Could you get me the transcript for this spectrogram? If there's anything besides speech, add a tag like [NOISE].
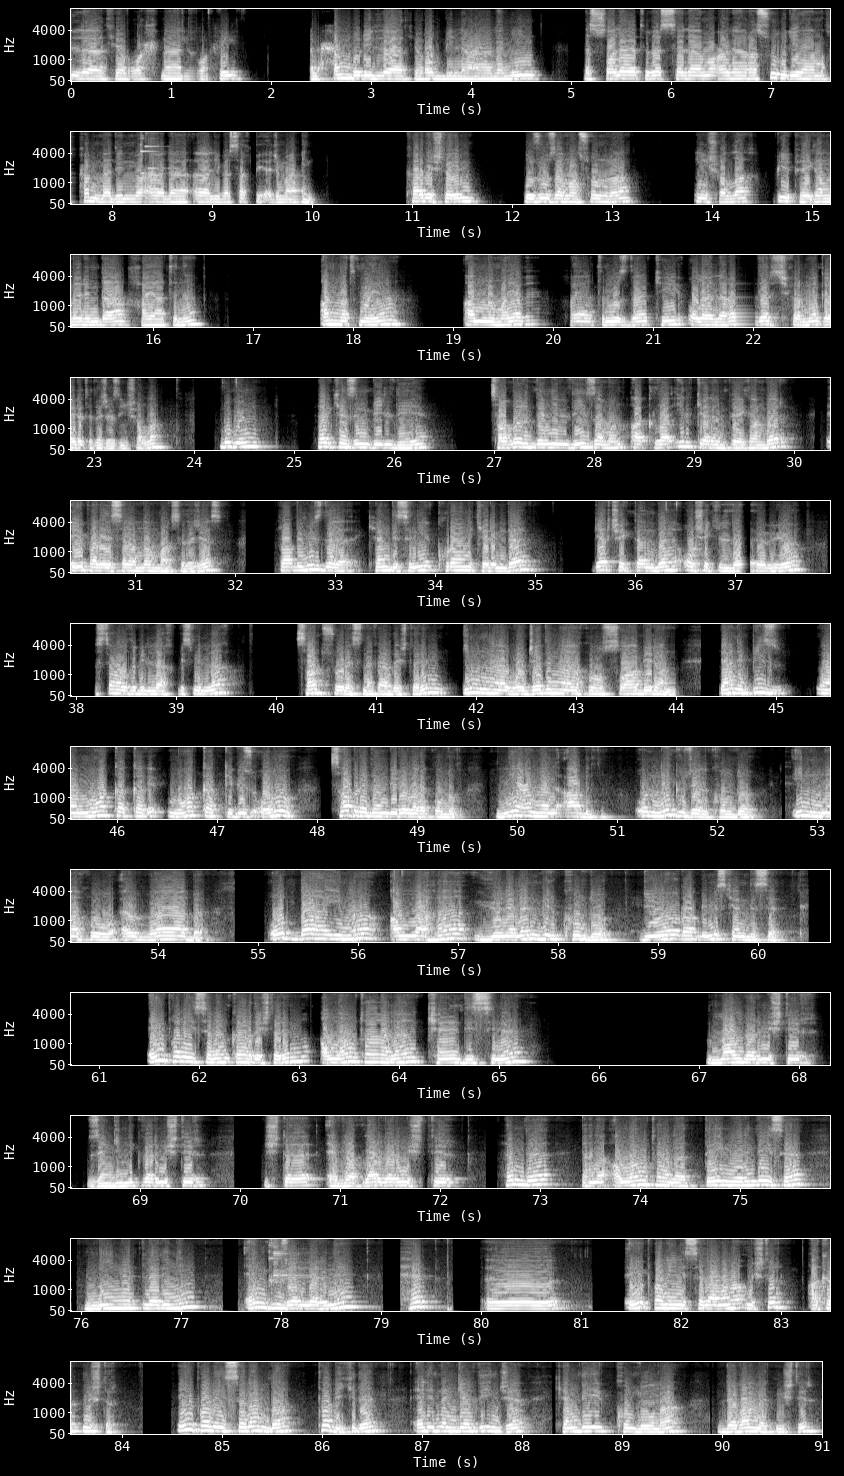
الله الرحمن الرحيم الحمد لله رب العالمين الصلاة والسلام على Resulina Muhammedin ve ala ali ve sahbi ecmain. Kardeşlerim uzun zaman sonra inşallah bir peygamberin daha hayatını anlatmaya, anlamaya ve hayatımızdaki olaylara ders çıkarmaya gayret edeceğiz inşallah. Bugün herkesin bildiği, sabır denildiği zaman akla ilk gelen peygamber Eyüp Aleyhisselam'dan bahsedeceğiz. Rabbimiz de kendisini Kur'an-ı Kerim'de gerçekten de o şekilde övüyor. Estağfirullah, Bismillah. Sad suresinde kardeşlerim inna vecednahu sabiran yani biz e, muhakkak muhakkak ki biz onu sabreden biri olarak bulduk. Ni'mel abd o ne güzel kuldu. İnnehu evvab o daima Allah'a yönelen bir kuldu diyor Rabbimiz kendisi. Eyüp Aleyhisselam kardeşlerim Allahu Teala kendisine mal vermiştir, zenginlik vermiştir, işte evlatlar vermiştir. Hem de yani Allahu Teala deyim yerindeyse nimetlerinin en güzellerini hep e, Eyüp Aleyhisselam'a ne yapmıştır? Akıtmıştır. Eyüp Aleyhisselam da tabii ki de elinden geldiğince kendi kulluğuna devam etmiştir.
